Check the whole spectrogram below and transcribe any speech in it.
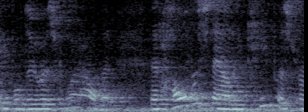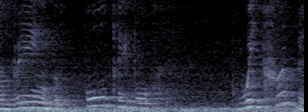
people do as well that that hold us down and keep us from being the full people we could be.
